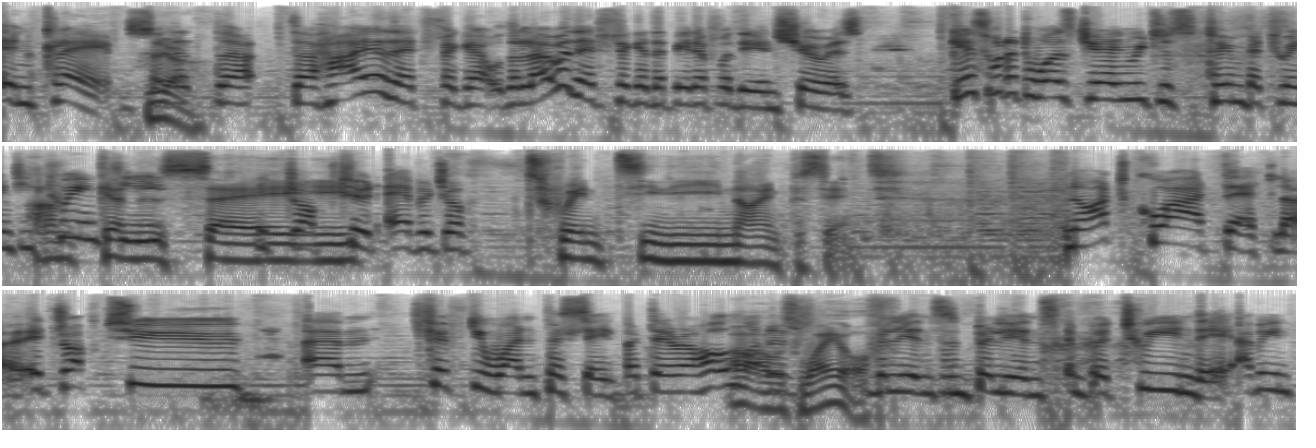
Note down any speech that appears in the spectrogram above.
in claims. So yeah. the, the higher that figure or the lower that figure, the better for the insurers. Guess what it was January to September 2020? I'm say it dropped to an average of 29%. Not quite that low. It dropped to um, 51%, but there are a whole oh, lot of billions and billions in between there. I mean,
